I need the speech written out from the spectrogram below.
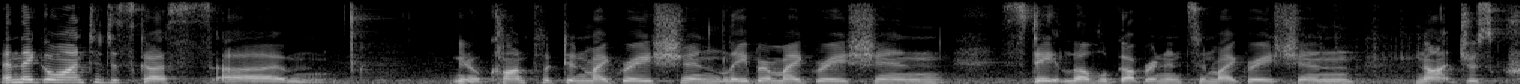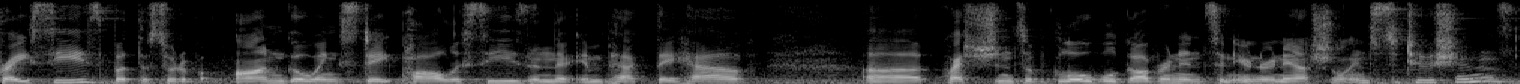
And they go on to discuss um, you know, conflict and migration, labor migration, state level governance and migration, not just crises, but the sort of ongoing state policies and the impact they have uh, questions of global governance and international institutions,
